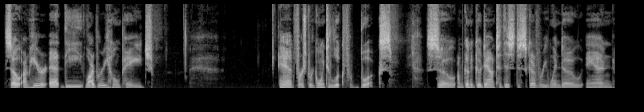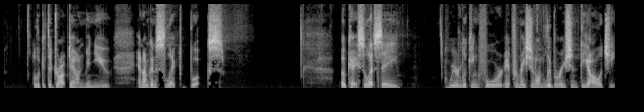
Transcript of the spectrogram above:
So I'm here at the library homepage. And first we're going to look for books. So I'm going to go down to this discovery window and look at the drop down menu and I'm going to select books. Okay, so let's say we're looking for information on liberation theology.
